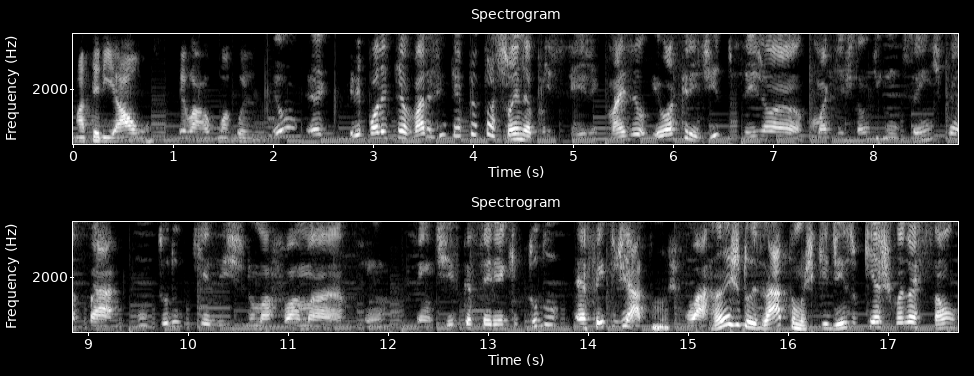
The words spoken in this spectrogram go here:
material, sei lá, alguma coisa assim. Eu, é, ele pode ter várias interpretações, né? Porque seja. Mas eu, eu acredito que seja uma, uma questão de. Se a gente pensar em tudo que existe de uma forma assim, científica, seria que tudo é feito de átomos. O arranjo dos átomos que diz o que as coisas são.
